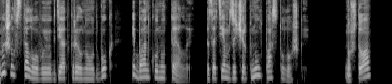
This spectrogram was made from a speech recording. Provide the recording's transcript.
вышел в столовую, где открыл ноутбук и банку нутеллы, затем зачерпнул пасту ложкой. «Ну что,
